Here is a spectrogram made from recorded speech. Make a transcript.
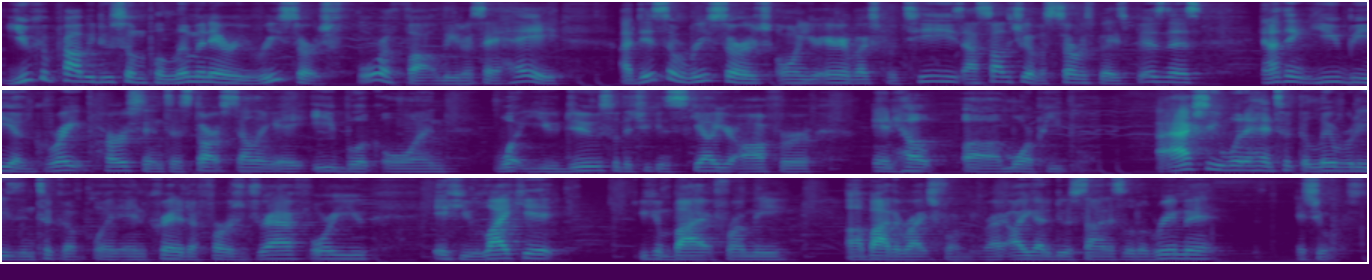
you could probably do some preliminary research for a thought leader say, hey, I did some research on your area of expertise. I saw that you have a service based business, and I think you'd be a great person to start selling a ebook on what you do so that you can scale your offer and help uh, more people. I actually went ahead and took the liberties and took up and created a first draft for you. If you like it, you can buy it from me, uh, buy the rights from me, right? All you got to do is sign this little agreement. It's yours.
